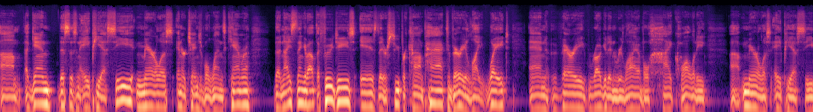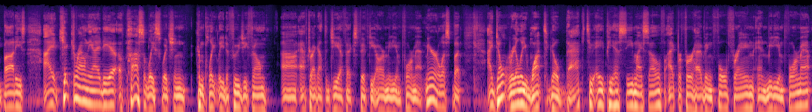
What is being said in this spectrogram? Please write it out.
Um, again, this is an APS C mirrorless interchangeable lens camera. The nice thing about the Fuji's is they're super compact, very lightweight, and very rugged and reliable, high quality uh, mirrorless APS C bodies. I had kicked around the idea of possibly switching completely to Fujifilm uh, after I got the GFX 50R medium format mirrorless, but I don't really want to go back to APS-C myself. I prefer having full frame and medium format.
